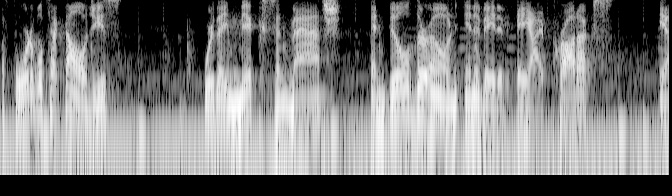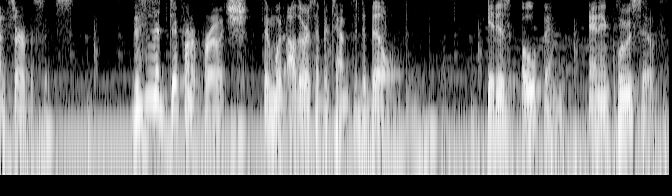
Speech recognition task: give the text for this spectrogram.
affordable technologies, where they mix and match and build their own innovative AI products and services. This is a different approach than what others have attempted to build. It is open and inclusive.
